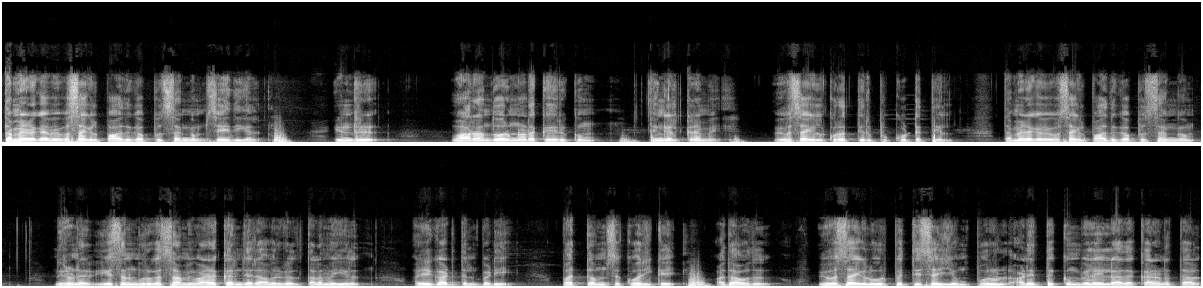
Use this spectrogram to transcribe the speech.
தமிழக விவசாயிகள் பாதுகாப்பு சங்கம் செய்திகள். இன்று வாராந்தோறும் நடக்க இருக்கும் திங்கட்கிழமை விவசாயிகள் குறைதீர்ப்பு கூட்டத்தில் தமிழக விவசாயிகள் பாதுகாப்பு சங்கம் நிறுவனர் ஈசன் முருகசாமி வழக்கறிஞர் அவர்கள் தலைமையில் வழிகாட்டுதல்படி பத்து அம்ச கோரிக்கை. அதாவது விவசாயிகள் உற்பத்தி செய்யும் பொருள் அனைத்துக்கும் விலை இல்லாத காரணத்தால்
